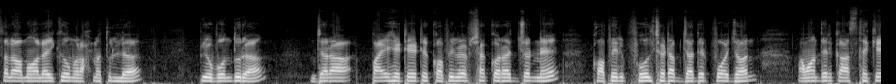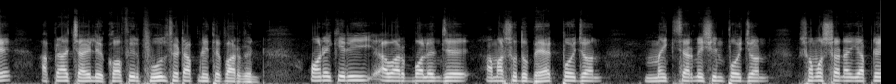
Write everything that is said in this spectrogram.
সালামু আলাইকুম রহমতুল্লাহ। প্রিয় বন্ধুরা, যারা পায়ে হেঁটে হেঁটে কফির ব্যবসা করার জন্যে কফির ফুল সেট যাদের প্রয়োজন, আমাদের কাছ থেকে আপনারা চাইলে কফির ফুল সেট নিতে পারবেন। অনেকেরই আবার বলেন যে, আমার শুধু ব্যাগ প্রয়োজন, মিক্সার মেশিন প্রয়োজন, সমস্যা নাই, আপনি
